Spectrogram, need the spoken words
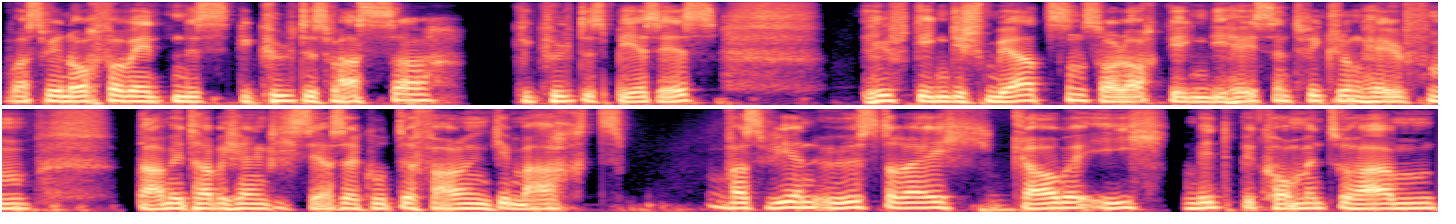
was wir noch verwenden, ist gekühltes Wasser, gekühltes BSS. Hilft gegen die Schmerzen, soll auch gegen die Haze-Entwicklung helfen. Damit habe ich eigentlich sehr, sehr gute Erfahrungen gemacht was wir in Österreich, glaube ich, mitbekommen zu haben,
